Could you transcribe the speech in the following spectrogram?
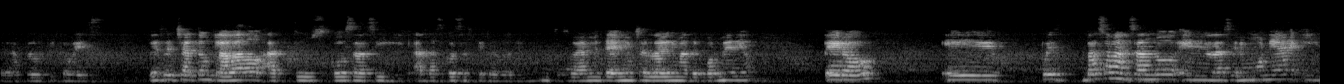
terapéutico, es es echarte un clavado a tus cosas y a las cosas que te duelen. Entonces, obviamente hay muchas lágrimas de por medio, pero eh, pues vas avanzando en la ceremonia y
